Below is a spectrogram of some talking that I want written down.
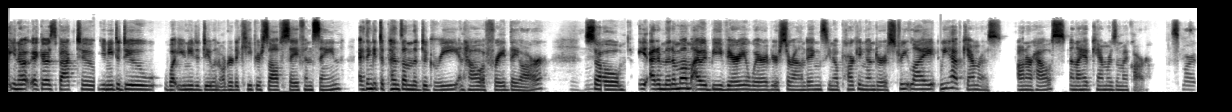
You know, it goes back to you need to do what you need to do in order to keep yourself safe and sane. I think it depends on the degree and how afraid they are. Mm-hmm. So, at a minimum, I would be very aware of your surroundings. You know, parking under a street light. We have cameras on our house and I have cameras in my car. Smart.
